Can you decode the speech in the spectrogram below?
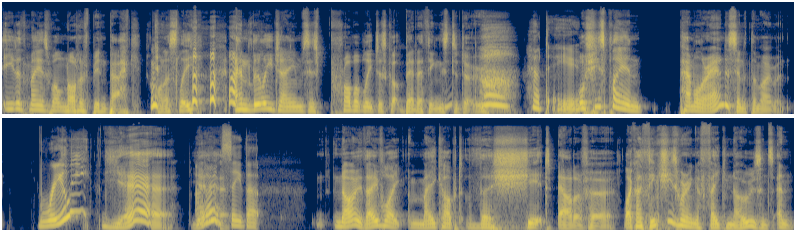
Edith may as well not have been back, honestly. and Lily James has probably just got better things to do. How dare you? well, she's playing Pamela Anderson at the moment. Really? Yeah. I Yeah. don't see that. No, they've like make upped the shit out of her. Like I think she's wearing a fake nose and and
